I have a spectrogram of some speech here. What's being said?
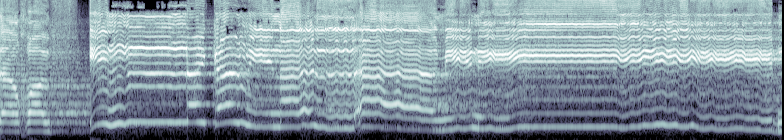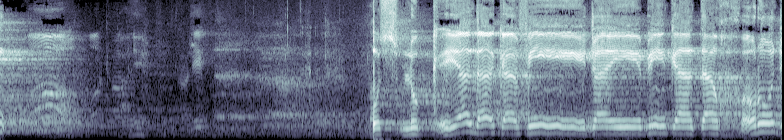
تخف إنك من الآمنين. أسلك يدك في جيبك تخرج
